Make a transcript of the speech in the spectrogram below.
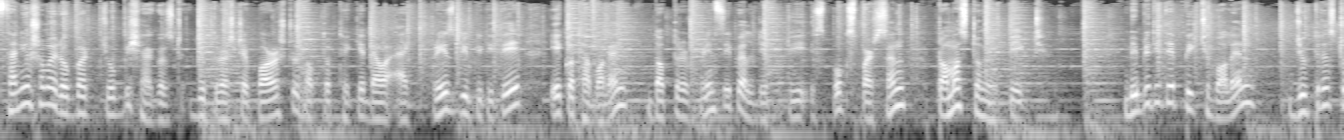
স্থানীয় সময় রোববার চব্বিশে আগস্ট যুক্তরাষ্ট্রের পররাষ্ট্র দপ্তর থেকে দেওয়া এক প্রেস বিবৃতিতে কথা বলেন দপ্তরের principal deputy spokesperson Thomas Tommy Pigott. বিবৃতিতে পিক্ট বলেন যুক্তরাষ্ট্র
